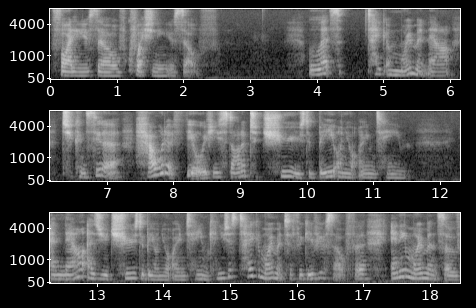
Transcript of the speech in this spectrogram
fighting yourself, questioning yourself. Let's take a moment now to consider how would it feel if you started to choose to be on your own team and now, as you choose to be on your own team, can you just take a moment to forgive yourself for any moments of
